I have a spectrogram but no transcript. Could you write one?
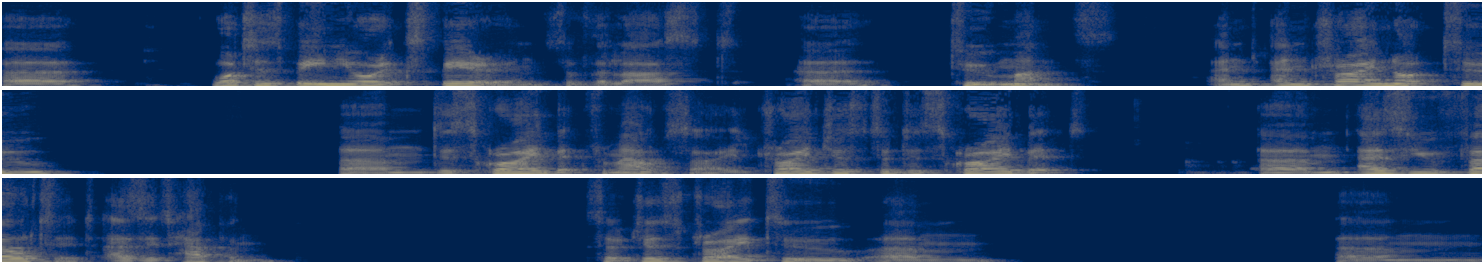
uh, what has been your experience of the last uh, two months? And, and try not to um, describe it from outside. Try just to describe it um, as you felt it, as it happened. So just try to um, um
